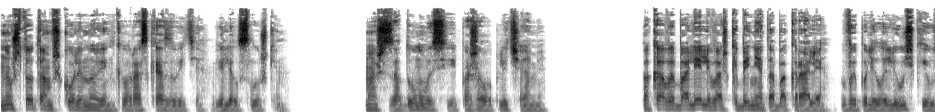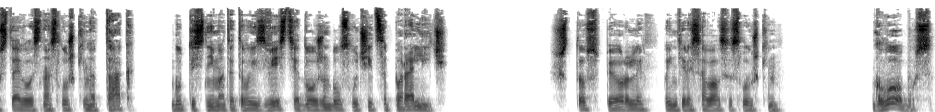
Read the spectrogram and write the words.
«Ну что там в школе новенького, рассказывайте», — велел Слушкин. Маша задумалась и пожала плечами. «Пока вы болели, ваш кабинет обокрали», — выпалила Люська и уставилась на Слушкина так, будто с ним от этого известия должен был случиться паралич. «Что сперли?» — поинтересовался Слушкин. «Глобус».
